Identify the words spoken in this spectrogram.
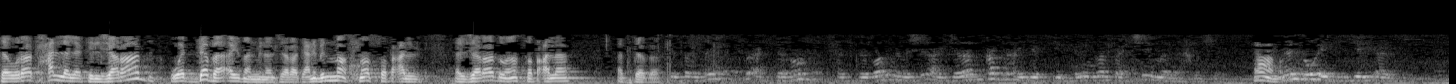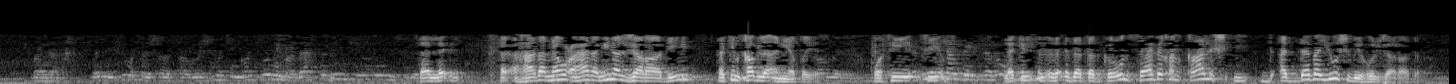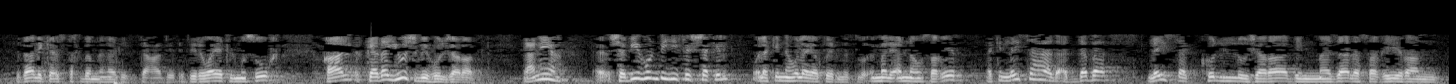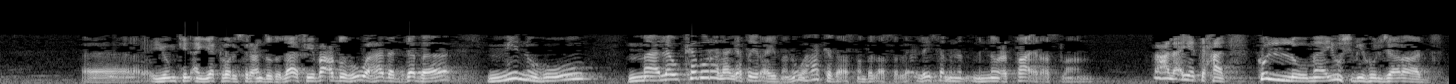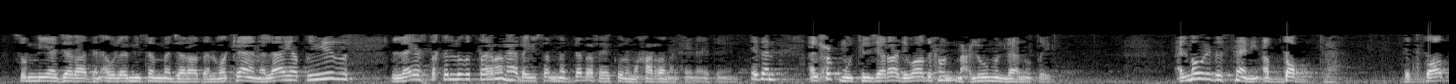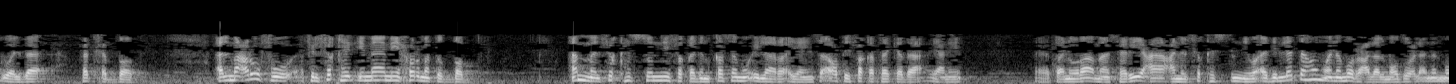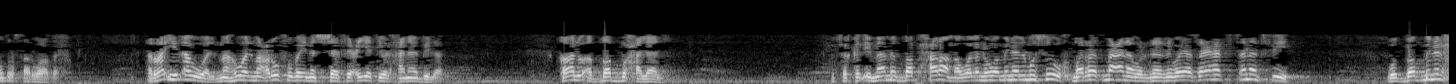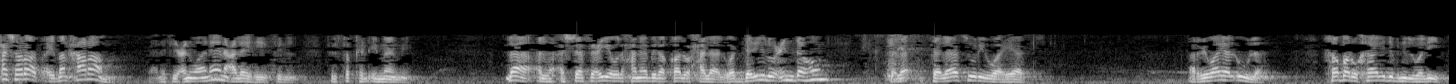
توراة حللت الجراد والدبأ أيضا من الجراد. يعني بالنص نصت على الجراد ونصت على الدبأ. نعم. هذا النوع هذا من الجراد لكن قبل أن يطير. وفي في لكن إذا تذكرون سابقا قال الدب يشبه الجراد. لذلك استخدمنا هذه التعابير. في رواية المسوخ قال كذا يشبه الجراد. يعني شبيه به في الشكل ولكنه لا يطير مثله. إما لأنه صغير لكن ليس هذا. الدب ليس كل جراد ما زال صغيرا. يمكن أن يكبر يصير عنده لا في بعضه هو هذا الدبا منه ما لو كبر لا يطير أيضا. هو هكذا أصلا بالأصل ليس من, من نوع الطائر أصلا. فعلى أي حال كل ما يشبه الجراد سمي جرادا أو لم يسمى جرادا وكان لا يطير لا يستقل بالطيران هذا يسمى الدبا فيكون محرما حينئذ. إذا الحكم في الجراد واضح معلوم لا نطيل المورد الثاني الضب. بالضاد والباء فتح الضاد. المعروف في الفقه الإمامي حرمة الضب. أما الفقه السني فقد انقسموا إلى رأيين. سأعطي فقط هكذا يعني آه، بانوراما سريعة عن الفقه السني وأدلتهم ونمر على الموضوع لأن الموضوع صار واضح. الرأي الأول ما هو المعروف بين الشافعية والحنابلة؟ قالوا الضب حلال. في الفقه الإمامي الضب حرام. أولا هو من المسوخ مرت معنا ورنا الرواية صحيحة السند فيه. والضب من الحشرات أيضا حرام. يعني في عنوانين عليه في في الفقه الإمامي. لا الشافعية والحنابلة قالوا حلال. والدليل عندهم ثلاث روايات. الرواية الأولى خبر خالد بن الوليد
